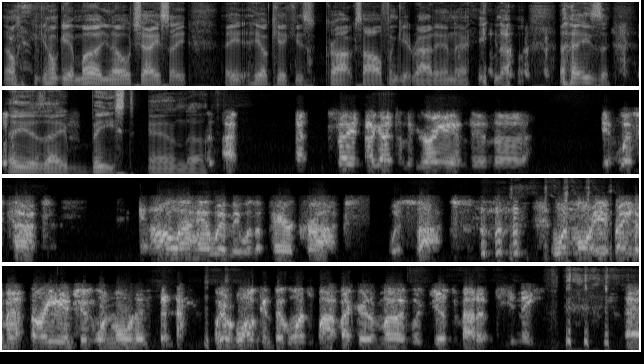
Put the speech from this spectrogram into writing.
don't, don't get mud. You know, Chase he, he he'll kick his Crocs off and get right in there. You know, he's a, he is a beast. And uh, I, I say I got to the Grand in uh, in Wisconsin, and all I had with me was a pair of Crocs with socks. one more, it rained about three inches one morning. we were walking through one spot back here. The mud was just about up to your knee. Uh,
